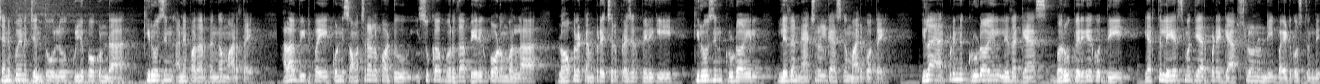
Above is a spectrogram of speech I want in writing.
చనిపోయిన జంతువులు కుళ్ళిపోకుండా కిరోజిన్ అనే పదార్థంగా మారతాయి. అలా వీటిపై కొన్ని సంవత్సరాల పాటు ఇసుక బురద పెరిగిపోవడం వల్ల లోపల టెంపరేచర్ ప్రెషర్ పెరిగి కిరోజిన్ క్రూడ్ ఆయిల్ లేదా న్యాచురల్ గ్యాస్గా మారిపోతాయి. ఇలా ఏర్పడిన క్రూడ్ ఆయిల్ లేదా గ్యాస్ బరువు పెరిగే కొద్దీ ఎర్త్ లేయర్స్ మధ్య ఏర్పడే గ్యాప్స్లో నుండి బయటకు వస్తుంది.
